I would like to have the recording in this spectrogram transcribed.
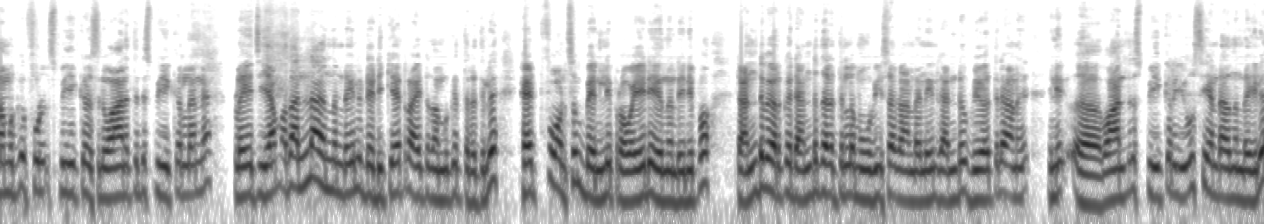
നമുക്ക് ഫുൾ സ്പീക്കേഴ്സിൽ വാഹനത്തിന്റെ സ്പീക്കറിൽ തന്നെ പ്ലേ ചെയ്യാം. അതല്ല എന്നുണ്ടെങ്കിൽ ഡെഡിക്കേറ്റഡ് ആയിട്ട് നമുക്ക് ഇത്തരത്തിൽ ഹെഡ്ഫോൺസും ബെൻലി പ്രൊവൈഡ് ചെയ്യുന്നുണ്ട്. ഇനിയിപ്പോൾ രണ്ട് പേർക്ക് രണ്ട് തരത്തിലുള്ള മൂവീസൊക്കെ കാണണ്ട അല്ലെങ്കിൽ രണ്ട് ഉപയോഗത്തിലാണ് ഇനി വാഹനത്തിന്റെ സ്പീക്കർ യൂസ് ചെയ്യേണ്ടതെന്നുണ്ടെങ്കിൽ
